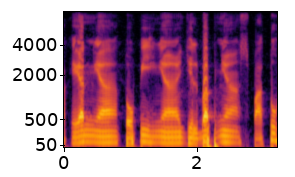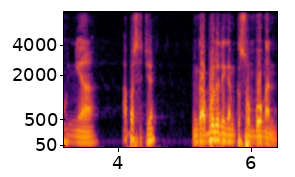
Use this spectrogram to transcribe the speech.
Pakaiannya, topinya, jilbabnya, sepatunya, apa saja. Enggak boleh dengan kesombongan.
